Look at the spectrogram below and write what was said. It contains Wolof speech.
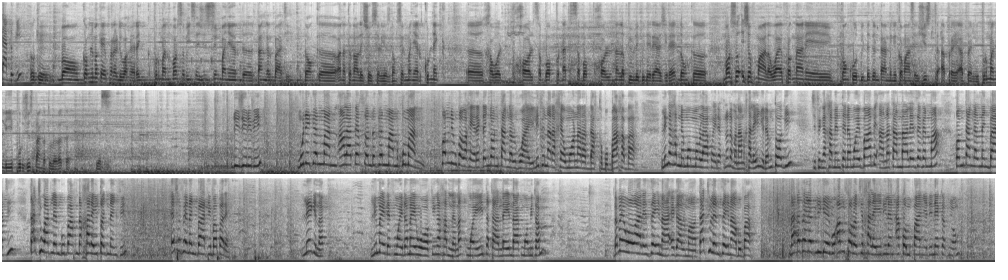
kàddu gi. ok bon comme li ma koy faral di waxee rek pour man morceau bi c'est juste une manière de tàngal baat yi donc euh, en attendant les choses sérieuses donc c'est une manière ku nekk euh, xaw a xool sa bopp natt sa bopp xool na la public bi di réagir donc euh, morceau échauffement la waaye foog naa ne concours bi dëggantaan bi ngi commencé juste après après lii pour man lii pour juste tàngatu la rek yes. du jury bi mu di gën maan en la personne de gën maan xumaan comme ni mu ko waxee rek dañ doon tàngal voix yi li fi nar a xew moo nar a dàq bu baax a baax li nga xam ne moom moom laa koy def na dama naan xale yi ñu dem toogi ci fi nga xamante ne mooy banc bi en attendant les événements comme tàngal nañ baat yi tàccuwaat leen bu baax ndax xale yi toj nañ fi échauffé nañ baat yi ba pare léegi nag li may def mooy damay woo ki nga xam ne nag mooy tata ndey ndaak moom itam damay woowaale Zeyna également tàccu leen Zeyna bu baax ndax dafay def liggéey bu am solo ci xale yi di leen accompagner di nekk ak ñoom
